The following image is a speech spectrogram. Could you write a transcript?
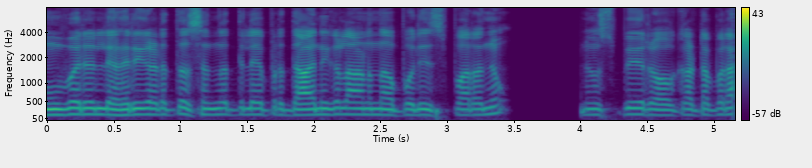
മൂവരും ലഹരികടത്ത സംഘത്തിലെ പ്രധാനികളാണെന്ന് പോലീസ് പറഞ്ഞു. News bureau Kattappana.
